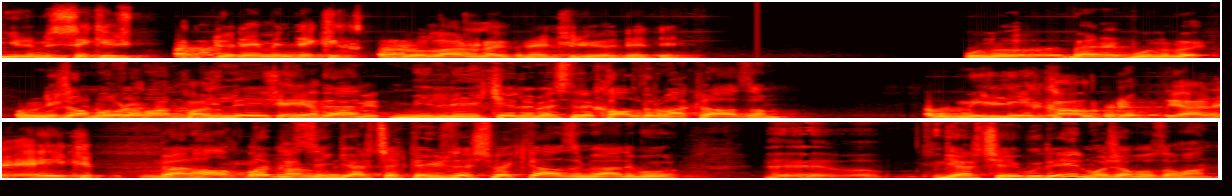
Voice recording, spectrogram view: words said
28 Şubat dönemindeki kadrolarla yönetiliyor dedi. Bunu ben bunu böyle onun Hocam için o zaman milli şey eğitimden milli kelimesini kaldırmak lazım. Tabii milli kaldırıp yani eğitim Yani halkla Bakanlığı- bilsin, gerçekle yüzleşmek lazım yani bu e, gerçeği bu değil mi hocam o zaman?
